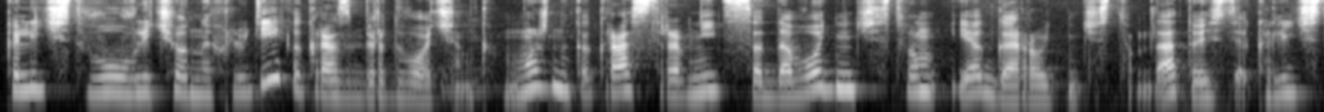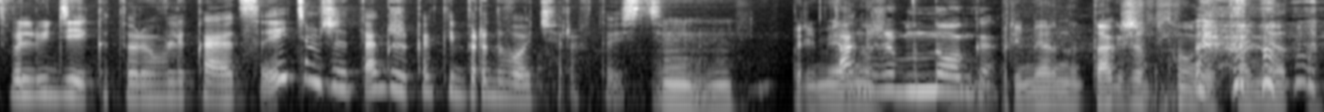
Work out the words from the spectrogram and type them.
количеству увлеченных людей, как раз бердвотчинг, можно как раз сравнить с садоводничеством и огородничеством, да, то есть количество людей, которые увлекаются этим же, так же, как и бердвотчеров, то есть угу. Примерно, так же много. Примерно так же много, понятно.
